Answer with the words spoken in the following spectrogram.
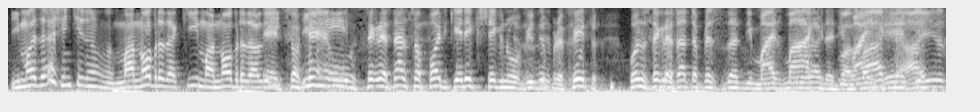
E mas a gente manobra daqui, manobra dali. É, só quer, e, o secretário só pode querer que chegue no ouvido do prefeito quando o secretário está precisando de mais máquina, de mais máquina, gente, aí,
